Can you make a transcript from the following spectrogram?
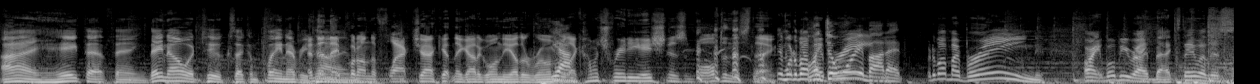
I hate that thing. They know it too because I complain every And time. then they put on the flak jacket and they got to go in the other room. Yeah. You're like, how much radiation is involved in this thing? And what about Like, my don't brain? worry about it. What about my brain? All right, we'll be right back. Stay with us.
